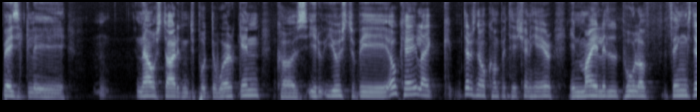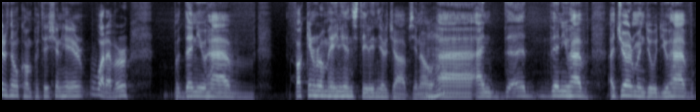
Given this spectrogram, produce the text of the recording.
basically now starting to put the work in because it used to be okay like there's no competition here in my little pool of things there's no competition here whatever but then you have fucking Romanians stealing your jobs, you know, uh, and uh, then you have a German dude, you have a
